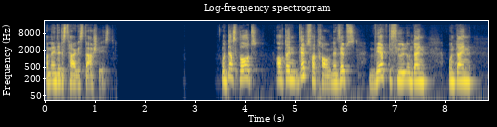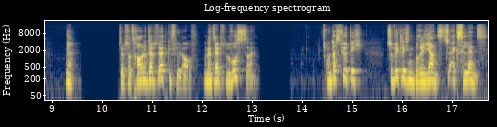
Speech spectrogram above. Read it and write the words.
am Ende des Tages dastehst. Und das baut auch dein Selbstvertrauen, dein Selbstwertgefühl und dein, und dein, Selbstvertrauen und Selbstwertgefühl auf und ein Selbstbewusstsein. Und das führt dich zu wirklichen Brillanz, zu Exzellenz.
